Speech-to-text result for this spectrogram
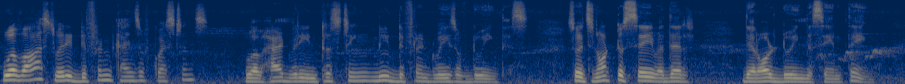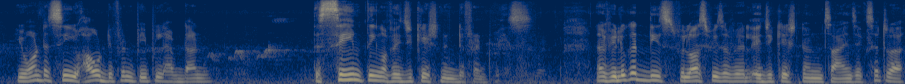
who have asked very different kinds of questions, who have had very interestingly different ways of doing this. So it is not to say whether they are all doing the same thing. You want to see how different people have done the same thing of education in different ways. Now if you look at these philosophies of education and science etc.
